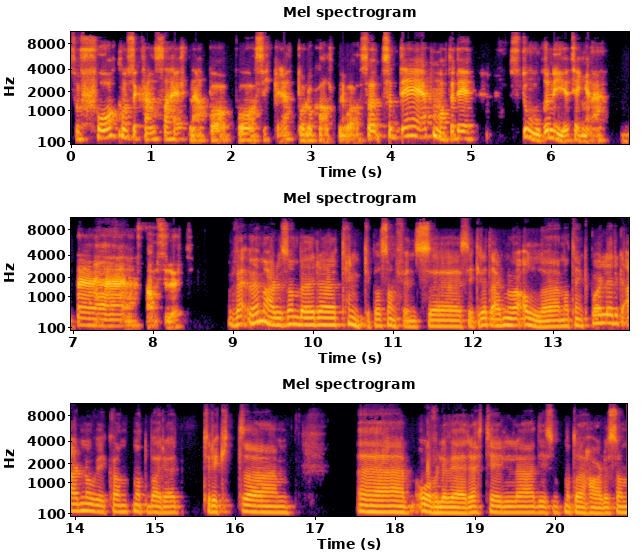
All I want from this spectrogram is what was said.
som, får konsekvenser helt ned på, på sikkerhet på lokalt nivå. Så, så, det er på en måte de store, nye tingene. Eh, absolutt. Hvem er det som bør eh, tenke på samfunnssikkerhet? Er det noe alle må tenke på, eller er det noe vi kan på en måte bare trygt uh, overlevere til de som på en måte har det som,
